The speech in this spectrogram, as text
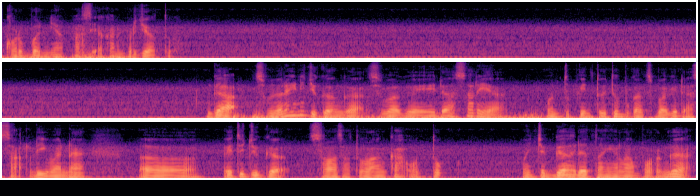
korbannya pasti akan berjatuh. Enggak, sebenarnya ini juga enggak sebagai dasar ya. Untuk pintu itu bukan sebagai dasar di mana uh, itu juga salah satu langkah untuk mencegah datangnya lampor. Enggak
